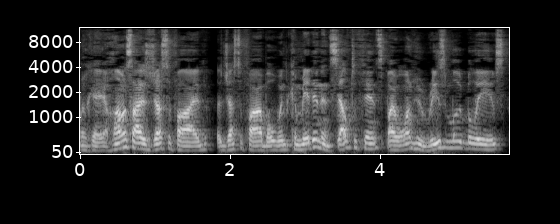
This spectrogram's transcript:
Okay, a homicide is justified, justifiable when committed in self-defense by one who reasonably believes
